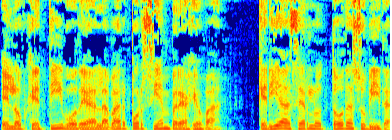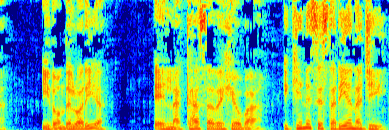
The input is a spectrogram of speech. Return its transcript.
el objetivo de alabar por siempre a Jehová. Quería hacerlo toda su vida. ¿Y dónde lo haría? En la casa de Jehová. ¿Y quiénes estarían allí?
